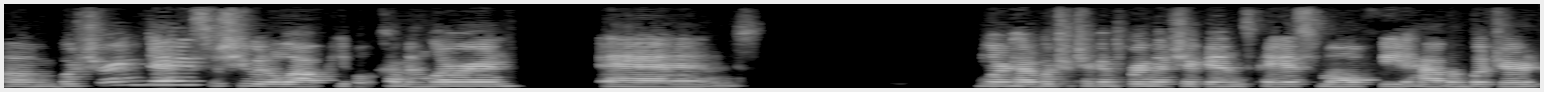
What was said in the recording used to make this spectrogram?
um, butchering day, so she would allow people to come and learn and learn how to butcher chickens, bring the chickens, pay a small fee to have them butchered.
